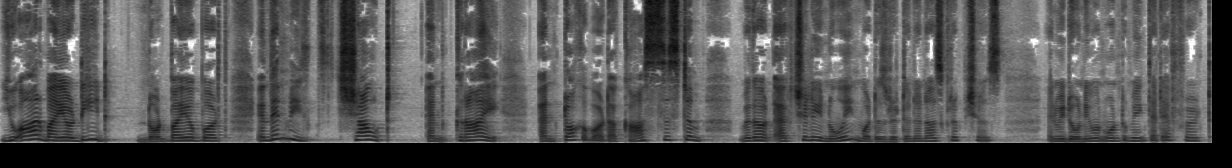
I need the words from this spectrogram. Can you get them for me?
You are by your deed, not by your birth. And then we shout and cry and talk about our caste system without actually knowing what is written in our scriptures. And we don't even want to make that effort.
